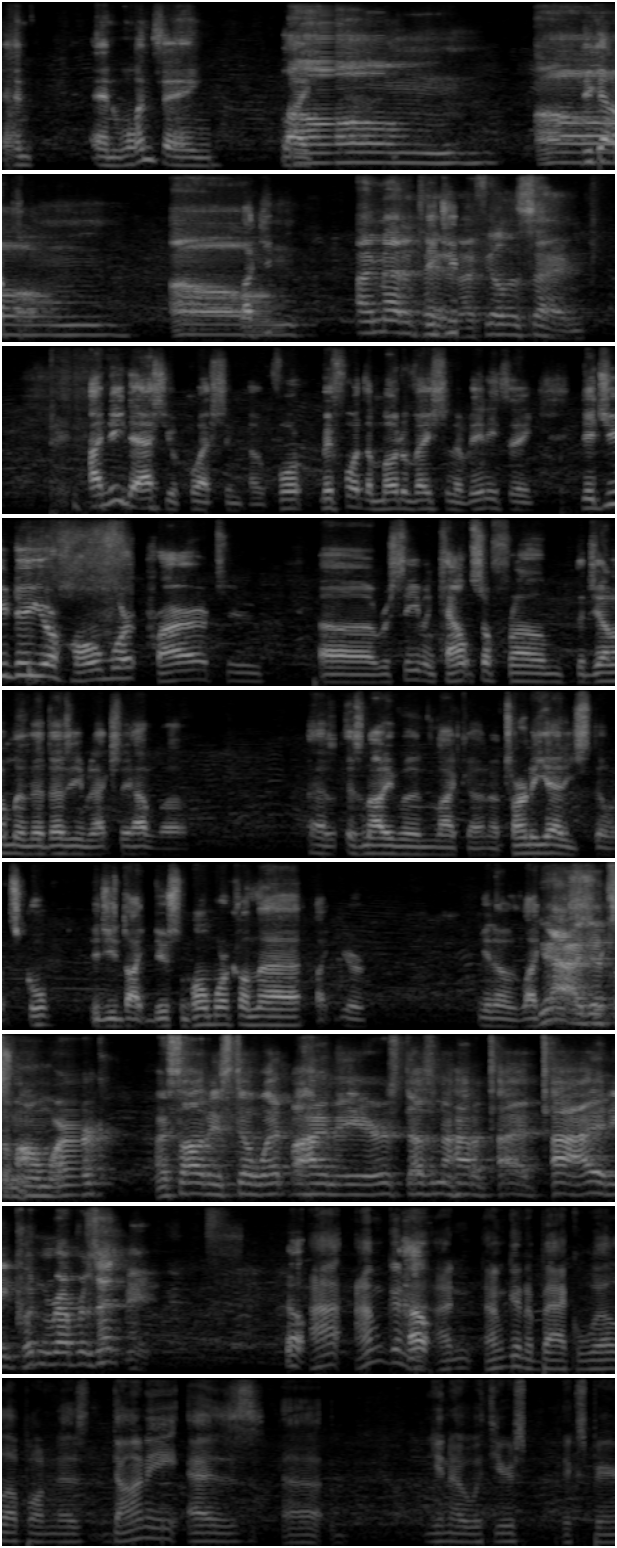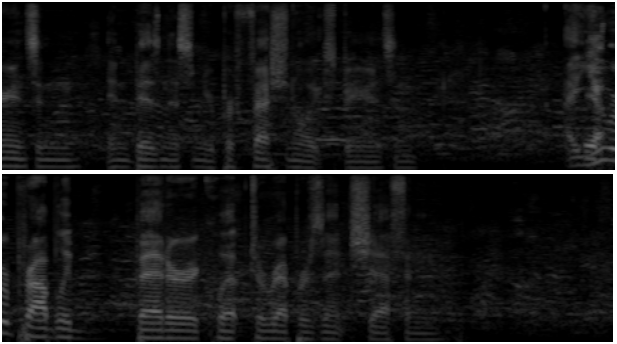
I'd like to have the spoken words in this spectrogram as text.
And and one thing, like um, um, You gotta- um, um, Like you- I meditated. you- I feel the same. I need to ask you a question though, for before the motivation of anything. Did you do your homework prior to uh, receiving counsel from the gentleman that doesn't even actually have a has, is not even like an attorney yet? He's still in school. Did you like do some homework on that? Like you're, you know, like yeah, I did some homework. I saw that he's still wet behind the ears, doesn't know how to tie a tie, and he couldn't represent me. I, I'm gonna How- I'm, I'm gonna back Will up on this. Donnie, as uh, you know, with your experience in in business and your professional experience, and uh, Yeah. you were probably better equipped to represent Chef in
